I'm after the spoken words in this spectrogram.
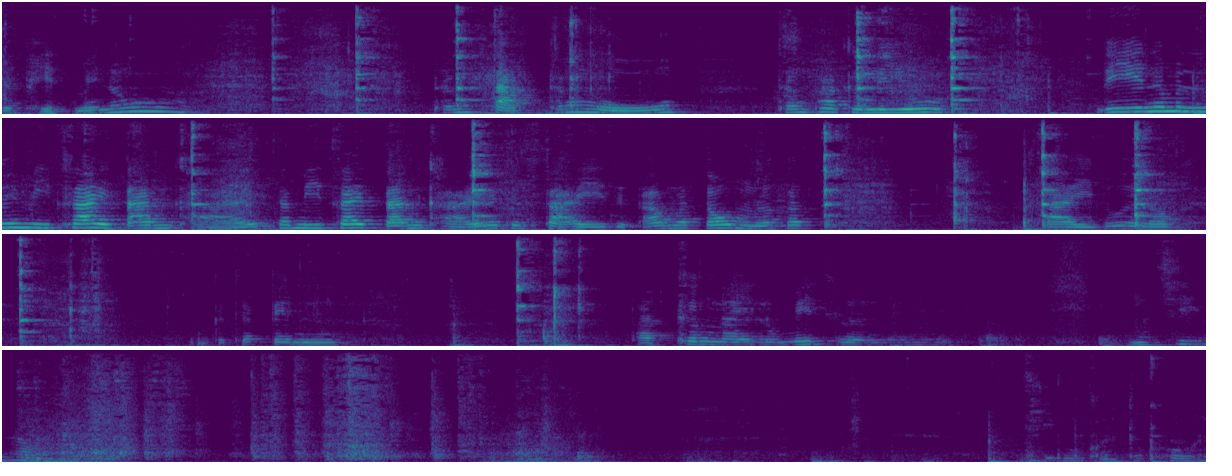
จะเผ็ดไหมเนาะทั้งตับทั้งหมู ทั้งผักกะลิ้ว ดีนะมันไม่มีไส้ตันขาย ถ้ามีไส้ตันขายก็จะใส่เอามาต้มแล้วก็ใส่ด้วยแล้วมันก็จะเป็นผัดเครื่องในลูมิดเลยนนี้มาชิมหน่อยชิมก่อนทุกคน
